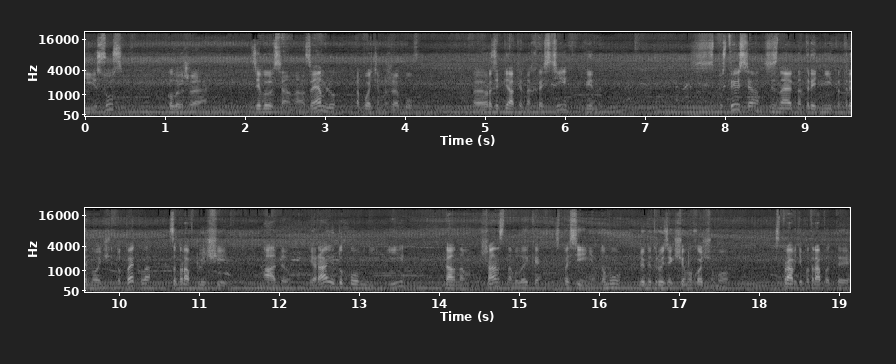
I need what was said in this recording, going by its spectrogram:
Ісус, коли вже з'явився на землю, а потім вже був е, розіп'ятий на хресті, він спустився, всі знають, на три дні та три ночі до пекла, забрав ключі аду і раю духовні і дав нам шанс на велике спасіння. Тому, любі друзі, якщо ми хочемо справді потрапити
